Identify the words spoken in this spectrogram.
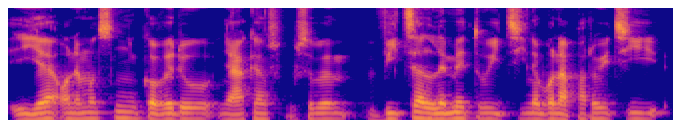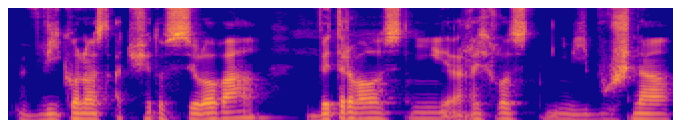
je onemocnění covidu nějakým způsobem více limitující nebo napadující výkonnost, ať už je to silová, vytrvalostní, rychlostní, výbušná?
